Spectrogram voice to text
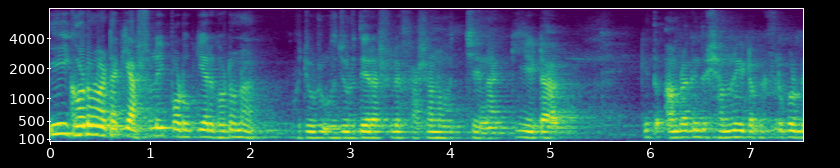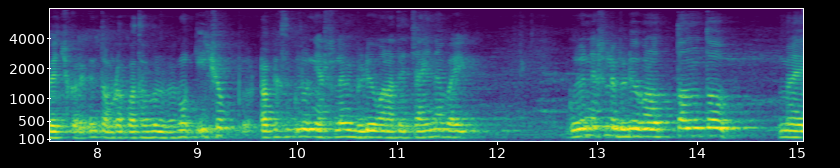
এই ঘটনাটা কি আসলেই পরকীয়ার ঘটনা? হুজুর, হুজুরদের আসলে ফাঁসানো হচ্ছে না কি এটা? কিন্তু আমরা কিন্তু সামনে এই টপিক্সের উপর বেচ করে কিন্তু আমরা কথা বলব এবং এইসব টপিক্সগুলো নিয়ে আসলে আমি ভিডিও বানাতে চাই না বা এইগুলো নিয়ে আসলে ভিডিও বানানো অত্যন্ত মানে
